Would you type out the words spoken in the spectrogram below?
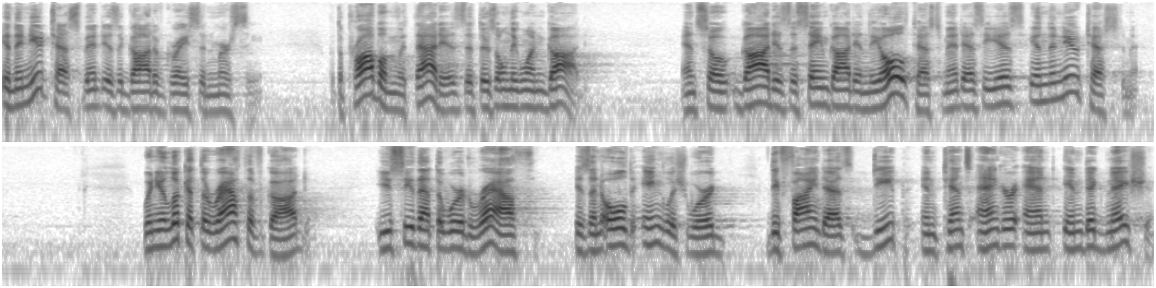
in the New Testament is a God of grace and mercy. But the problem with that is that there's only one God. And so God is the same God in the Old Testament as he is in the New Testament. When you look at the wrath of God, you see that the word wrath is an old English word defined as deep, intense anger and indignation.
